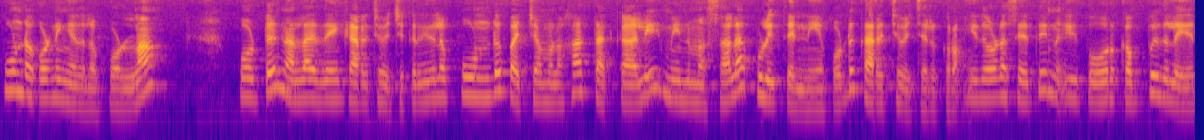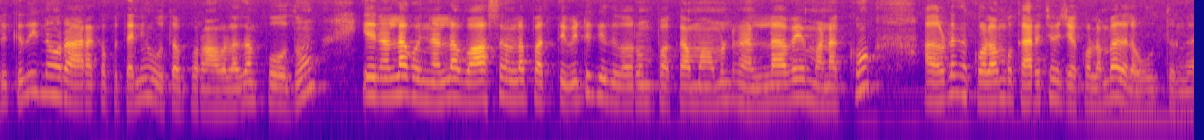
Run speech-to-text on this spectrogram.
பூண்டை கூட நீங்கள் அதில் போடலாம். போட்டு நல்லா இதையும் கரைச்சி வச்சுக்கிறோம். இதில் பூண்டு பச்சை மிளகா தக்காளி மீன் மசாலா புளி தண்ணியை போட்டு கரைச்சி வச்சுருக்குறோம். இதோட சேர்த்து இப்போ ஒரு கப்பு இதில் இருக்குது. இன்னொரு அரை கப்பு தண்ணி ஊற்ற போகிறோம் அவ்வளோதான் போதும். இது நல்லா கொஞ்சம் நல்லா வாசம் நல்லா பத்து வீட்டுக்கு இது வரும். பக்கமாமன்ட்டு நல்லாவே மணக்கும். அதோட இந்த குழம்பு கரைச்சி வச்ச குழம்பு அதில் ஊற்றுங்க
